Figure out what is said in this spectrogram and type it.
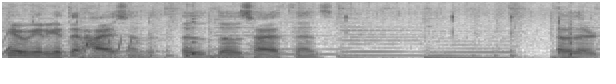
There. We gotta get that highest. those hyacinths. Oh, there.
